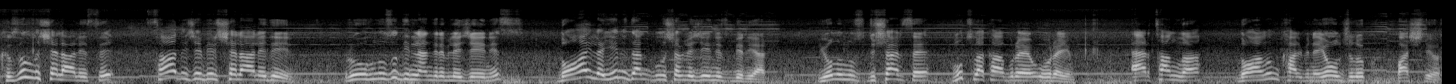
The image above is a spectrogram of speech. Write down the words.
Kızıllı Şelalesi sadece bir şelale değil, ruhunuzu dinlendirebileceğiniz, doğayla yeniden buluşabileceğiniz bir yer. Yolunuz düşerse mutlaka buraya uğrayın. Ertan'la doğanın kalbine yolculuk başlıyor.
